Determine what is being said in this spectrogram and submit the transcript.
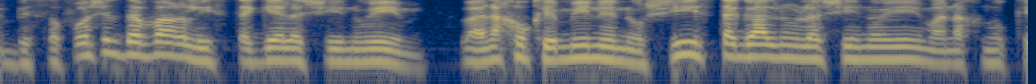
בסופו של דבר להסתגל לשינויים. ואנחנו כמין אנושי הסתגלנו לשינויים, אנחנו כ,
